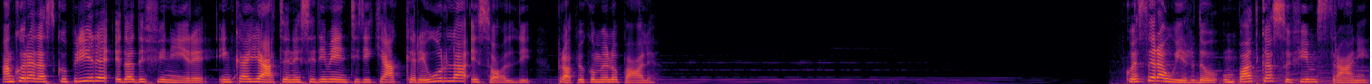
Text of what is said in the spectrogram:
Ancora da scoprire e da definire, incagliate nei sedimenti di chiacchiere, urla e soldi, proprio come l'opale. Questo era Weirdo, un podcast sui film strani.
